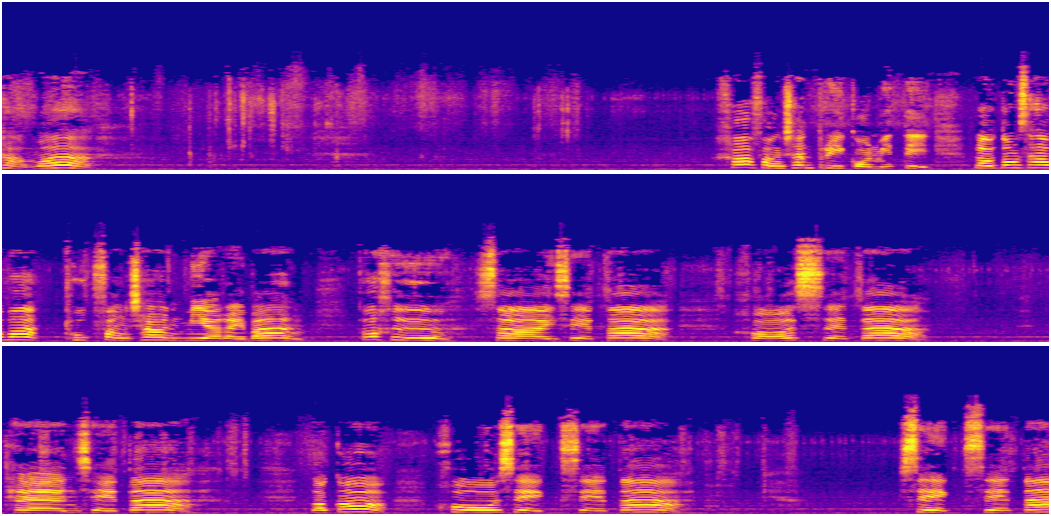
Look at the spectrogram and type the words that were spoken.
ถามว่า ค่าฟังก์ชันตรีโกณมิติ เราต้องทราบว่าทุกฟังก์ชันมีอะไรบ้าง ก็คือ sin เซตา cos เซตา tan เซตาแล้วก็ cosec เซตา sec เซตา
